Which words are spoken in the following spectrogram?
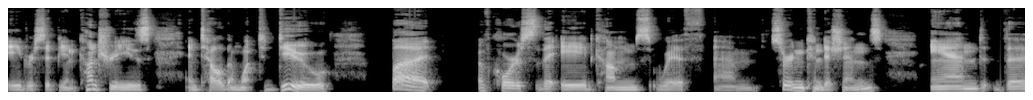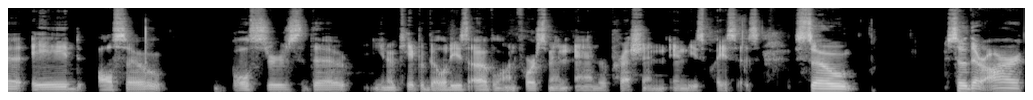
aid recipient countries and tell them what to do. But of course, the aid comes with um, certain conditions, and the aid also bolsters the you know capabilities of law enforcement and repression in these places. So, so there are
